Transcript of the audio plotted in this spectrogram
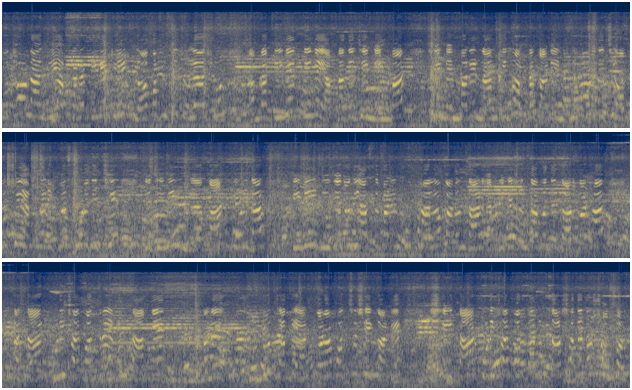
কোথাও না গিয়ে আপনারা ডিরেক্টলি ব্লক অফিসে চলে আসুন। আমরা দিনের দিনে আপনাদের যে মেম্বার সেই মেম্বারের নাম কিন্তু আপনার কার্ডে ইনক্লুড করে দিচ্ছি। অবশ্যই একটা রিকোয়েস্ট করে দিচ্ছি যে যিনি কার্ড হোল্ডার তিনি নিজে যদি আসতে পারেন, খুব ভালো, কারণ তার অ্যাপ্লিকেশনটা আমাদের দরকার হয় আর তার পরিচয়পত্রে এবং তাকে মানে নতুন যাকে অ্যাড করা হচ্ছে সেই কার্ডে সেই তার পরিচয়পত্র এবং তার সাথে তার সম্পর্ক।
